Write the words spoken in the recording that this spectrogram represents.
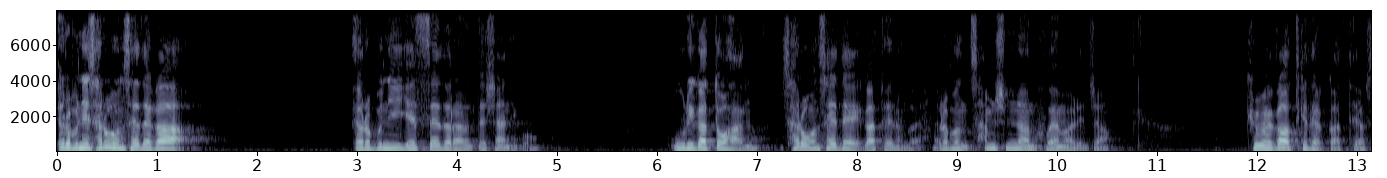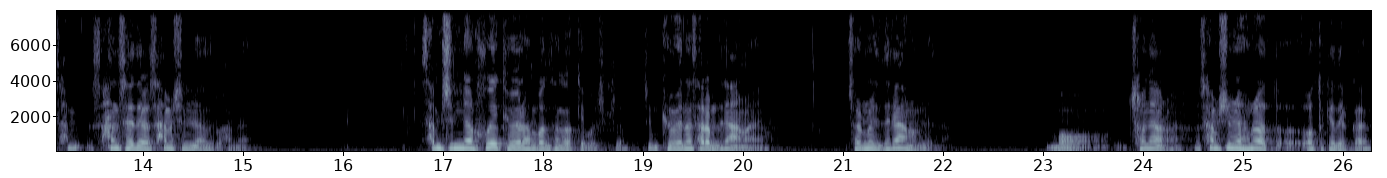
여러분이 새로운 세대가 여러분이 옛 세대라는 뜻이 아니고 우리가 또한 새로운 세대가 되는 거예요. 여러분 30년 후에 말이죠. 교회가 어떻게 될 것 같아요? 한 세대를 30년으로 하면 30년 후에 교회를 한번 생각해 보십시오. 지금 교회는 사람들이 안 와요. 젊은이들이 안 옵니다. 뭐 전혀 안 와요. 30년 후는 어떻게 될까요?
